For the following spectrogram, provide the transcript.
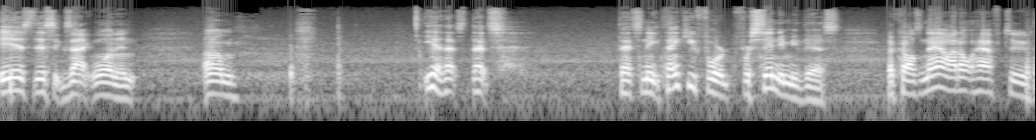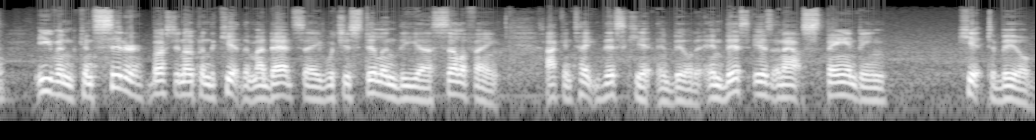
is this exact one and um yeah that's that's that's neat. Thank you for for sending me this because now I don't have to even consider busting open the kit that my dad saved which is still in the uh, cellophane. I can take this kit and build it and this is an outstanding kit to build.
